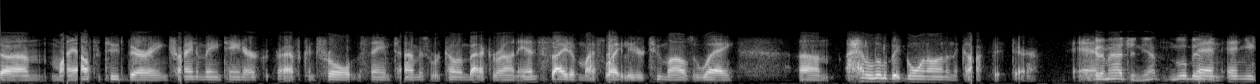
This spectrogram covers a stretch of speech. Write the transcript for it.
um, my altitude varying, trying to maintain aircraft control at the same time as we're coming back around, and sight of my flight leader two miles away. Um, I had a little bit going on in the cockpit there. And, I can imagine, yeah, a little bit. And and you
